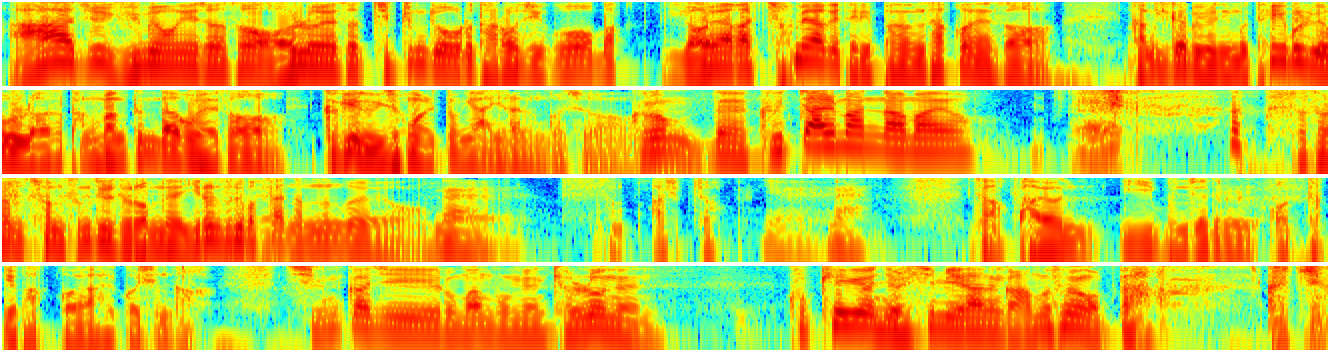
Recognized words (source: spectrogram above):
아주 유명해져서 언론에서 집중적으로 다뤄지고 막 여야가 첨예하게 대립하는 사건에서 강기갑 의원이 뭐 테이블 위에 올라가서 방방 뜬다고 해서 그게 의정 활동이 아니라는 거죠. 그럼 네, 그 짤만 남아요. 저 사람 참 성질 더럽네 이런 소리밖에 안 남는 거예요. 네. 참 아쉽죠. 예. 네. 자, 과연 이 문제들을 어떻게 바꿔야 할 것인가? 지금까지로만 보면 결론은 국회의원 열심히 일하는 거 아무 소용 없다. 그렇죠.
